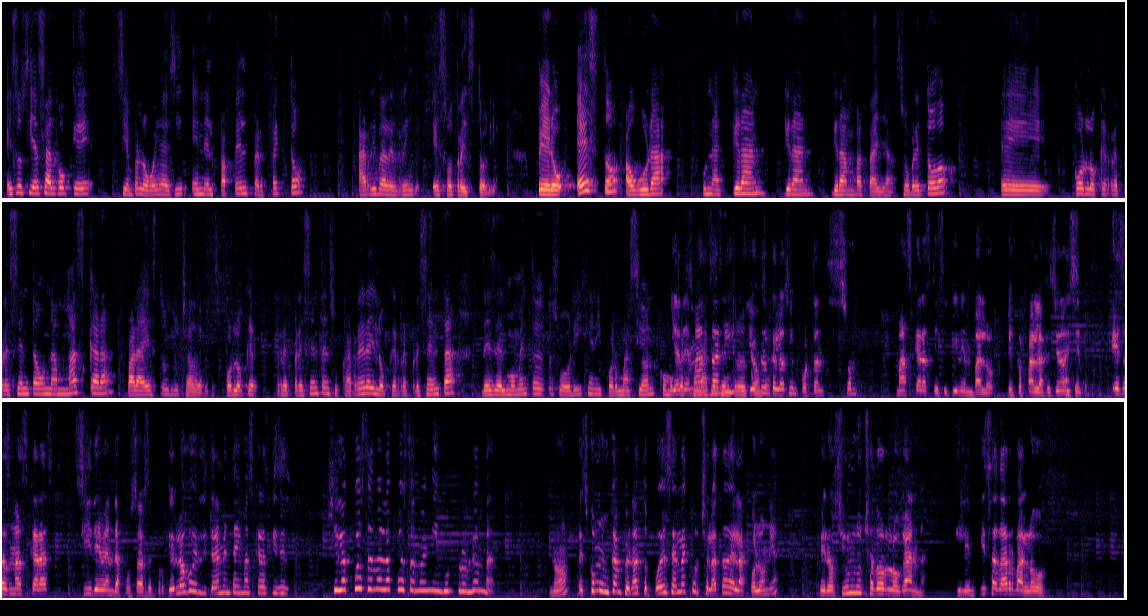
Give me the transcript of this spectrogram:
eso sí es algo que siempre lo voy a decir, en el papel perfecto, arriba del ring es otra historia. Pero esto augura una gran, gran, gran batalla, sobre todo eh, por lo que representa una máscara para estos luchadores, por lo que representa en su carrera y lo que representa desde el momento de su origen y formación como y además, dentro del Yo creo que lo importante son máscaras que sí tienen valor, que para la afición dicen, esas máscaras sí deben de apostarse, porque luego literalmente hay máscaras que dices, si la apuesta no la apuesta no hay ningún problema, ¿no? Es como un campeonato, puede ser la corcholata de la colonia, pero si un luchador lo gana y le empieza a dar valor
